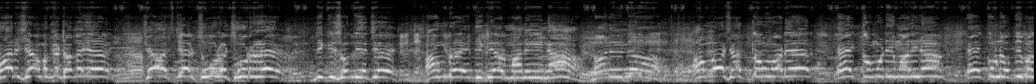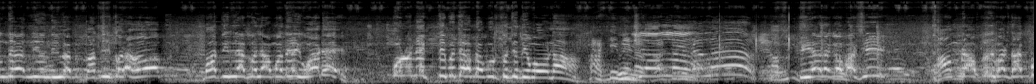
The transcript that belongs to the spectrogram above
মারিছে আমাকে ঠকাইয়ে। সে আজকে চোর চোরে ডিগ্রিশন দিয়েছে। আমরা এই ডিগ্রি আর মানি না। মানি না। আমরা সাত নম্বরের এই কমিটি মানি না। এই কোন অতিবন্ধের নিয়ম বাতিল করা হোক। বাতিল না করলে আমাদের এই ওয়ার্ডে কোনো নেতৃত্বে আমরা করতে দিব না। প্রিয় এলাকাবাসী আমরা আপনাদের পাশে থাকব।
